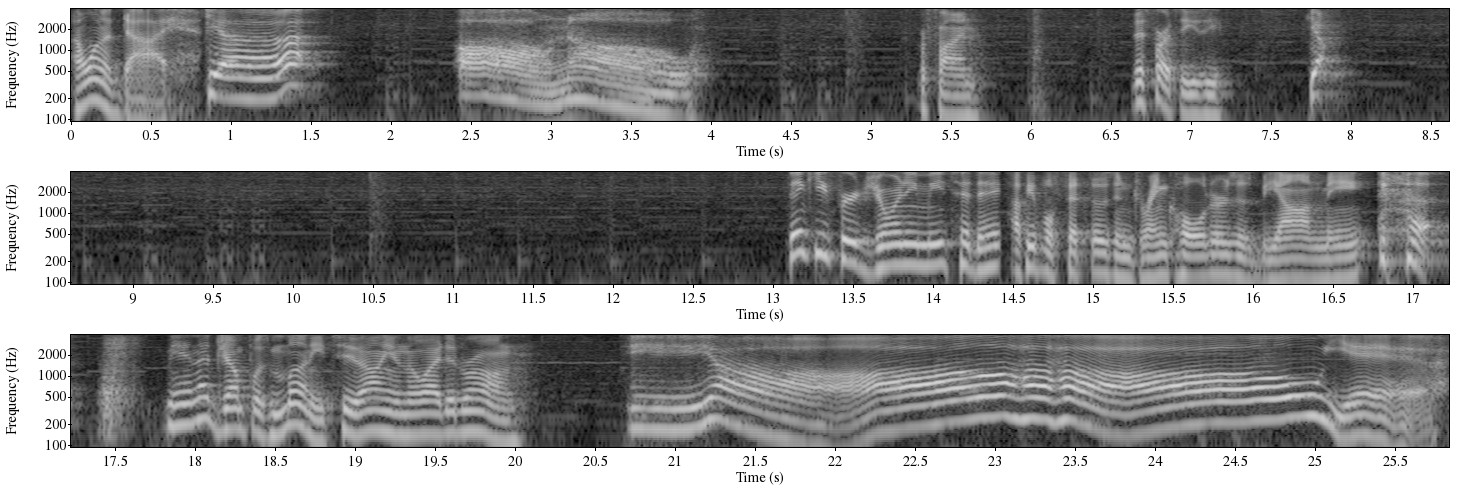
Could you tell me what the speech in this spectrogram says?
I want to die. Yeah. Oh, no. We're fine. This part's easy. Yep. Thank you for joining me today. How people fit those in drink holders is beyond me. Man, that jump was money too. I don't even know what I did wrong. Yeah. Yeah.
